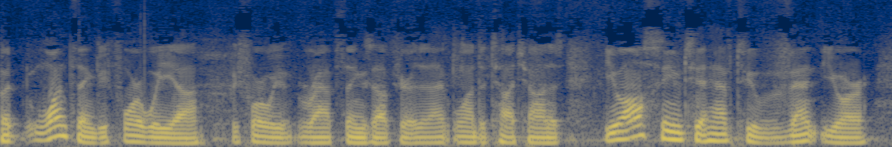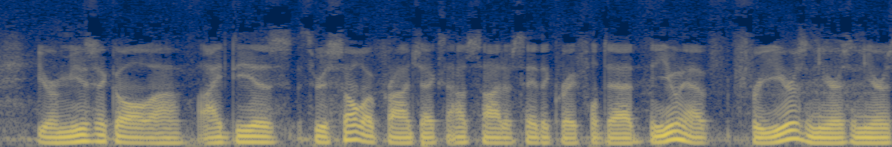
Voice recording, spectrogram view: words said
But one thing before we uh, before we wrap things up here that I wanted to touch on is you all seem to have to vent your your musical uh, ideas through solo projects outside of say the Grateful Dead, and you have for years and years and years.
